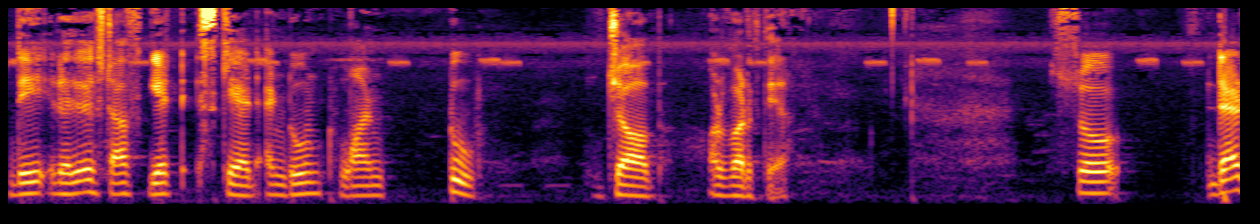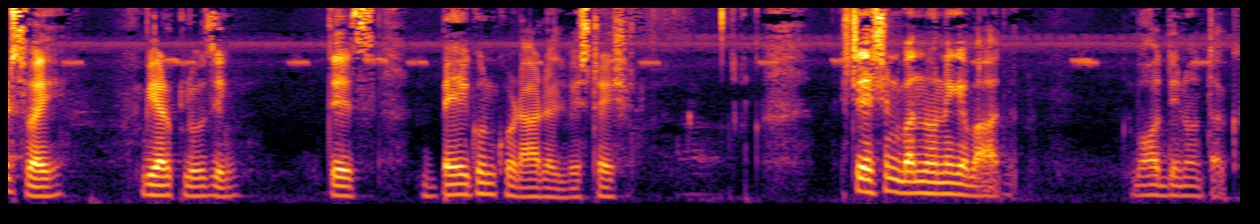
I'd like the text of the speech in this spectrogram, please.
The railway staff get scared and don't want to job और work there so that's why we are closing this Begunkodar railway station स्टेशन बंद होने के बाद बहुत दिनों तक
